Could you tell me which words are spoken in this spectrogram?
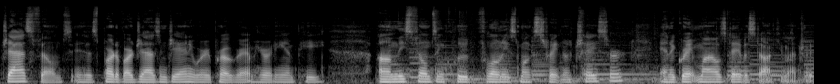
jazz films as part of our Jazz in January program here at EMP. Um, these films include Thelonious Monk's Straight No Chaser and a great Miles Davis documentary.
